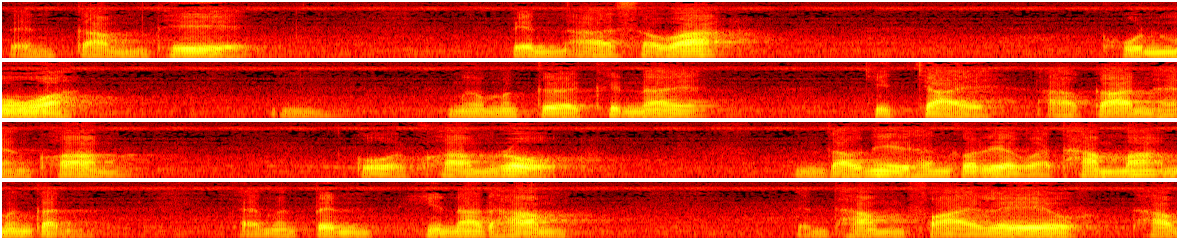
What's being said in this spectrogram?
เป็นกรรมที่เป็นอาสวะ คุณมัว เมื่อมันเกิดขึ้นในจิตใจ อาการแห่งความโกรธความโรค เหล่านี้ท่านก็เรียกว่าธรรมะเหมือนกัน แต่มันเป็นหินธรรม เป็นธรรมฝ่ายเลวธรรม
